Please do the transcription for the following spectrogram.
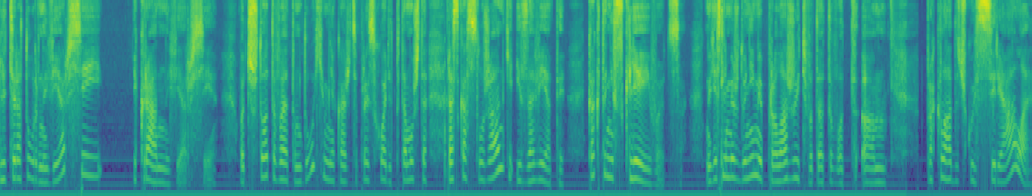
литературной версией экранной версии. Вот что-то в этом духе, мне кажется, происходит, потому что рассказ служанки и заветы как-то не склеиваются. Но если между ними проложить вот это вот эм, прокладочку из сериала,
